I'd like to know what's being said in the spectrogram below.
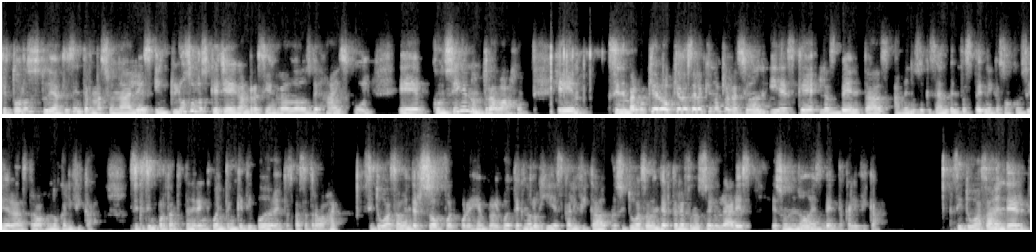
que todos los estudiantes internacionales, incluso los que llegan recién graduados de high school, eh, consiguen un trabajo. Eh, sin embargo, quiero, quiero hacer aquí una aclaración y es que las ventas, a menos de que sean ventas técnicas, son consideradas trabajo no calificado. Así que es importante tener en cuenta en qué tipo de ventas vas a trabajar. Si tú vas a vender software, por ejemplo, algo de tecnología es calificado, pero si tú vas a vender teléfonos celulares, eso no es venta calificada. Si tú vas a vender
